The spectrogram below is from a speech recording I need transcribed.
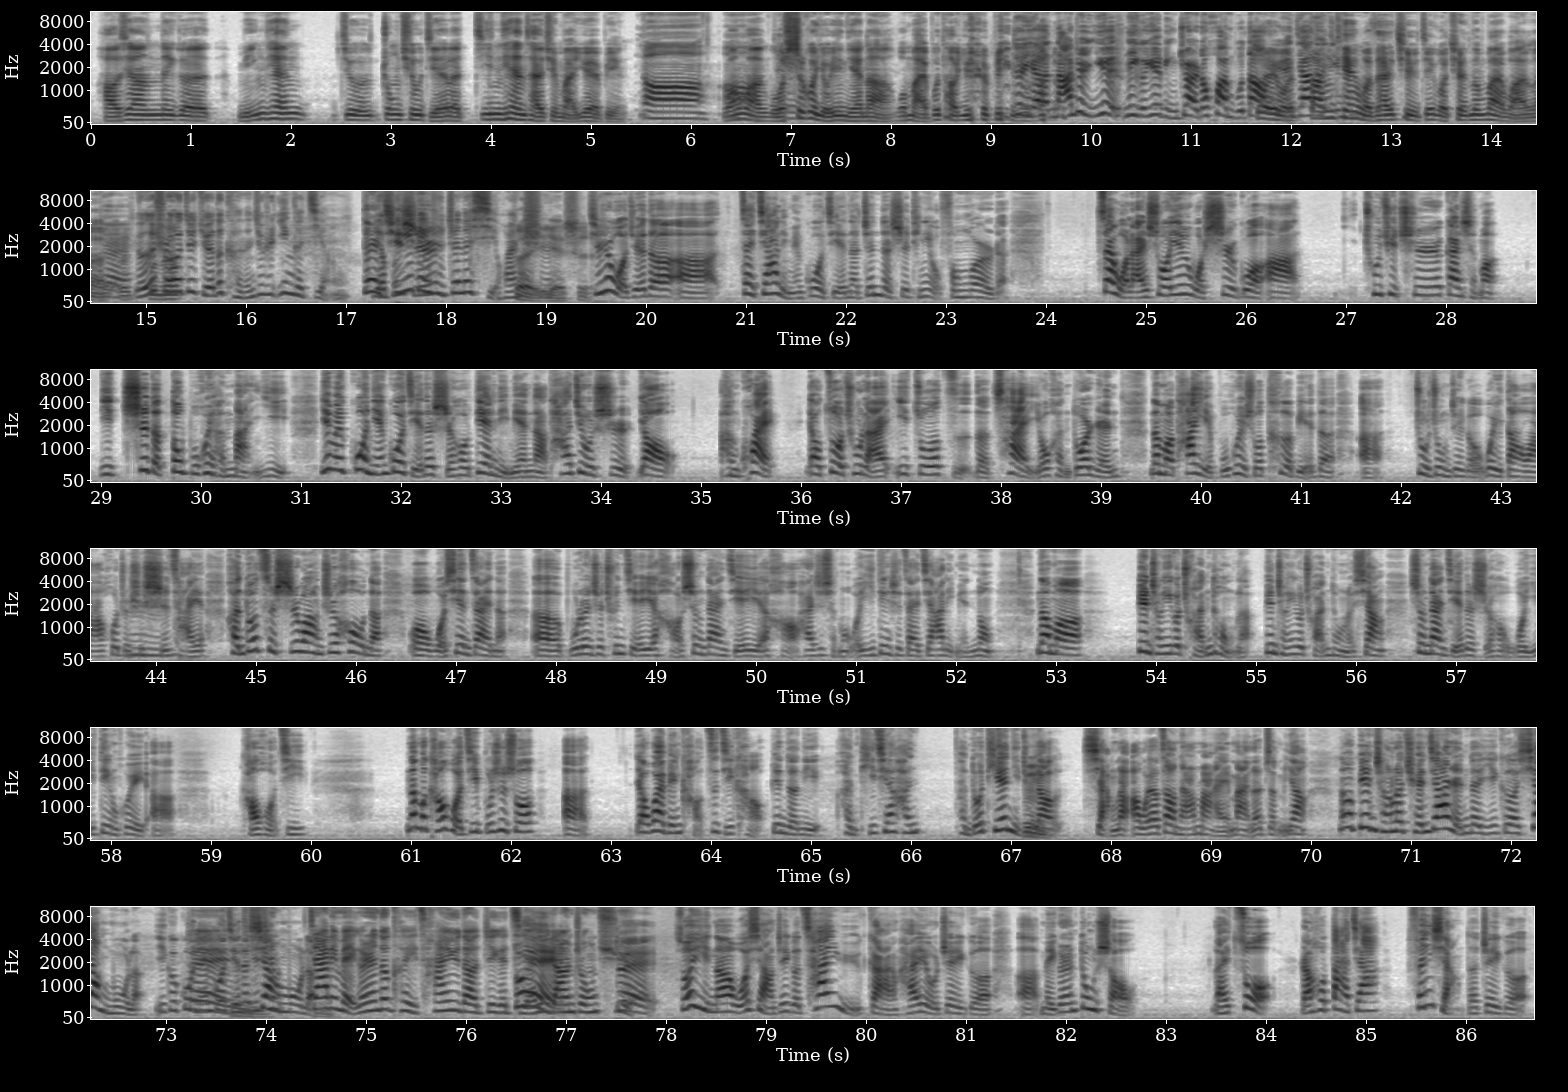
好像那个明天就中秋节了，今天才去买月饼，哦，往往我试过有一年呢、我买不到月饼，对呀、拿着月那个月饼券都换不到，对我人家当天我才去，结果全都卖完了。对呃有的时候就觉得可能就是应个景，也不对其一定实是真的喜欢对吃。也是，其实我觉得呃，在家里面过节呢，真的是挺有风味儿的。在我来说，因为我试过啊，出去吃干什么，你吃的都不会很满意，因为过年过节的时候，店里面呢，他就是要很快。要做出来一桌子的菜，有很多人，那么他也不会说特别的啊、注重这个味道啊，或者是食材呀。很多次失望之后呢，我我现在呢，呃，不论是春节也好，圣诞节也好，还是什么，我一定是在家里面弄。那么变成一个传统了，变成一个传统了。像圣诞节的时候，我一定会啊、烤火鸡。那么烤火鸡不是说啊、要外边烤自己烤，变得你很提前很很多天你就要想了、啊，我要到哪儿买，买了怎么样？那么变成了全家人的一个项目了，一个过年过节的项目了。家里每个人都可以参与到这个节对日当中去。对，所以呢，我想这个参与感，还有这个呃每个人动手来做，然后大家分享的这个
